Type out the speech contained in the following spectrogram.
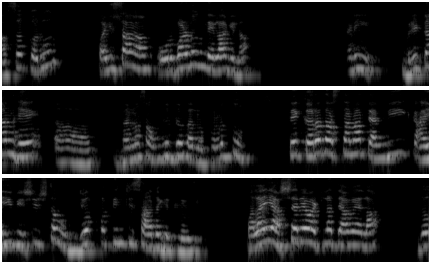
असं करून पैसा ओरबाडून नेला गेला. आणि ब्रिटन हे धनसमृद्ध झालं. परंतु ते करत असताना त्यांनी काही विशिष्ट उद्योगपतींची साथ घेतली होती. मलाही आश्चर्य वाटलं त्यावेळेला. जो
